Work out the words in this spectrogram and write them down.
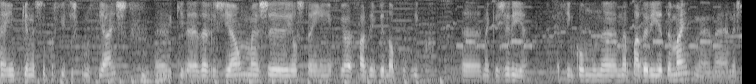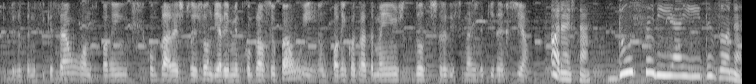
em pequenas superfícies comerciais uh, aqui da, da, região, mas uh, eles têm, fazem venda ao público na queijaria, assim como na, na padaria também, na, na, nesta empresa de panificação, onde podem comprar, as pessoas vão diariamente comprar o seu pão e onde podem encontrar também os doces tradicionais daqui da região. Ora está, doçaria aí da zona.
